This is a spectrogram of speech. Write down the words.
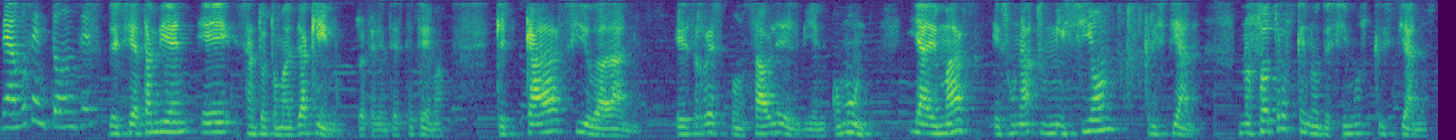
Veamos entonces. Decía también eh, Santo Tomás de Aquino, referente a este tema, que cada ciudadano es responsable del bien común y además es una misión cristiana. Nosotros que nos decimos cristianos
